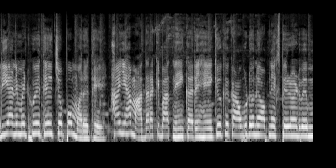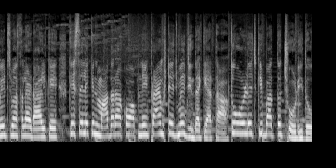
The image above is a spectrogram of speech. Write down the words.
रियानिमेट हुए थे जब वो मरे थे। हाँ यहाँ मादारा की बात नहीं कर रहे हैं, क्योंकि काबुडो ने अपने एक्सपेरिमेंट में मिर्च मसाला डाल के कैसे लेकिन मादारा को अपने प्राइम स्टेज में ज़िंदा किया था। तो ओल्ड एज की बात तो छोड़ ही दो।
